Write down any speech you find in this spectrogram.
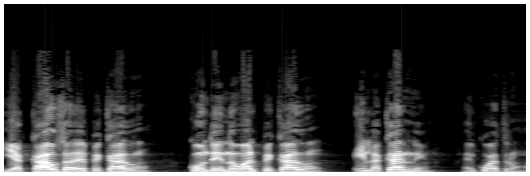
y a causa del pecado, condenó al pecado en la carne. El 4.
